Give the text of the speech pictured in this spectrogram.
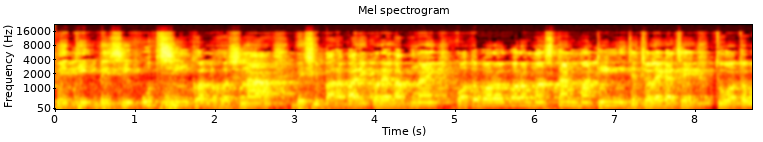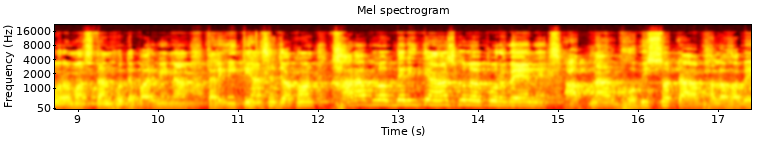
বেটি বেশি উচ্ছৃঙ্খল হোস না, বেশি বাড়াবাড়ি করে লাভ নাই, কত বড় বড় মাস্তান মাটির নিচে চলে গেছে তুই অত বড় মাস্তান হতে পারবি না। তাহলে ইতিহাসে যখন খারাপ লোকদের ইতিহাসগুলো পড়বেন, আপনার ভবিষ্যৎটা ভালো হবে,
